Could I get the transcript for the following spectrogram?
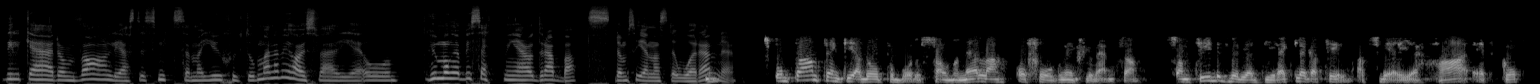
vilka är de vanligaste smittsamma djursjukdomarna vi har i Sverige och hur många besättningar har drabbats de senaste åren? Mm. Spontant tänker jag då på både salmonella och fågelinfluensa. Samtidigt vill jag direkt lägga till att Sverige har ett gott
